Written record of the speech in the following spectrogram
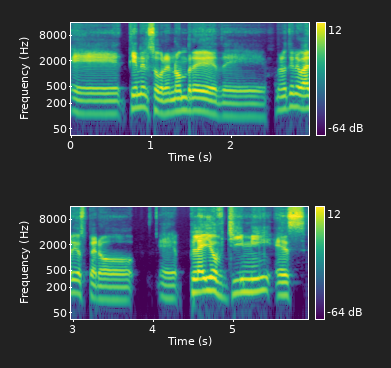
eh, tiene el sobrenombre de, bueno, tiene varios, pero eh, Play of Jimmy es...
